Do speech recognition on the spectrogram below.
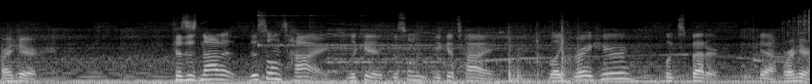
Right here. Because it's not a, this one's high. Look at it. this one, it gets high. Like right here, looks better. Yeah, right here.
